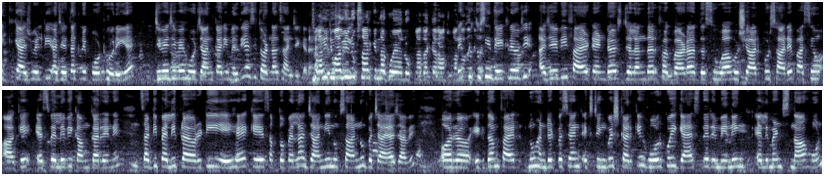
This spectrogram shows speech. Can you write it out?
ਇੱਕ ਕੈਜੂਅਲਟੀ ਅਜੇ ਤੱਕ ਰਿਪੋਰਟ ਹੋ ਰਹੀ ਹੈ। ਜਿਵੇਂ ਜਿਵੇਂ ਹੋਰ ਜਾਣਕਾਰੀ ਮਿਲਦੀ ਹੈ ਅਸੀਂ ਤੁਹਾਡੇ ਨਾਲ ਸਾਂਝੀ ਕਰਾਂਗੇ। ਮਾਲੀ ਮਾਲੀ ਨੁਕਸਾਨ ਕਿੰਨਾ ਕੁ ਹੋਇਆ ਲੋਕਾਂ ਦਾ ਘਰਾਂ ਦੁਕਾਨਾਂ ਦੇਖੋ ਦਾ ਤੁਸੀਂ ਦੇਖ ਰਹੇ ਹੋ ਜੀ ਅਜੇ ਵੀ ਫਾਇਰ ਟੈਂਡਰਸ ਜਲੰਧਰ ਫਗਵਾੜਾ ਦਸੂਆ ਹੁਸ਼ਿਆਰਪੁਰ ਸਾਰੇ ਪਾਸਿਓਂ ਆ ਕੇ ਇਸ ਵੇਲੇ ਵੀ ਕੰਮ ਕਰ ਰਹੇ ਨੇ। ਸਾਡੀ ਪਹਿਲੀ ਪ੍ਰਾਇੋਰਟੀ ਇਹ ਹੈ ਕਿ ਸਭ ਤੋਂ ਪਹਿਲਾਂ ਜਾਨੀ ਨੁਕਸਾਨ ਨੂੰ ਬਚਾਇਆ ਜਾਵੇ ਔਰ ਇੱਕਦਮ ਫਾਇਰ ਨੂੰ 100% ਐਕਸਟਿੰਗੁਇਸ਼ ਕਰਕੇ ਹੋਰ ਕੋਈ ਗੈਸ ਦੇ ਰਿਮੇਨਿੰਗ ਐਲੀਮੈਂਟਸ ਨਾ ਹੋਣ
